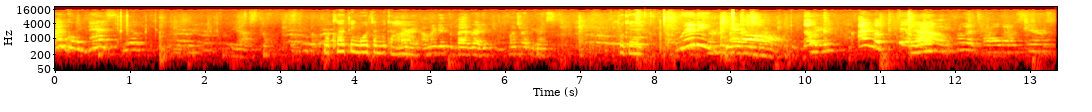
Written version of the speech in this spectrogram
I'm going past you. Yeah. We're collecting wood to make a All right. I'm gonna get the bed ready. Watch out, you guys. Okay. Ready, Turn get off. Look, Okay. I'm a pillow. Yeah? Can you throw that towel downstairs?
